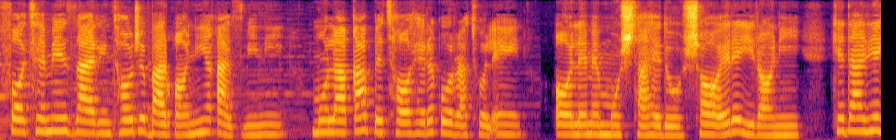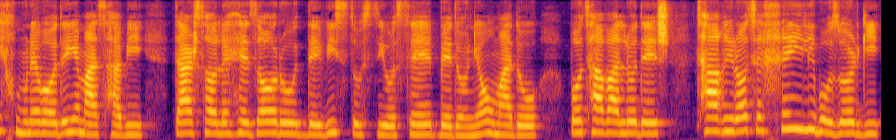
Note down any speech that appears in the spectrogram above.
فاطمه زرینتاج برقانی قزوینی ملقب به تاهر قرتالعین عالم مشتهد و شاعر ایرانی که در یک خونواده مذهبی در سال 1233 به دنیا اومد و با تولدش تغییرات خیلی بزرگی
